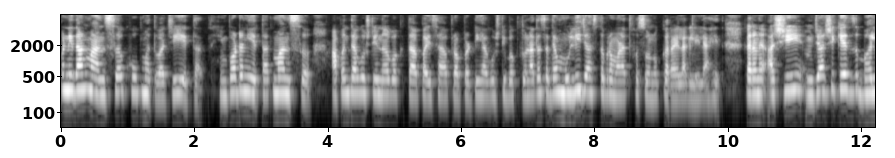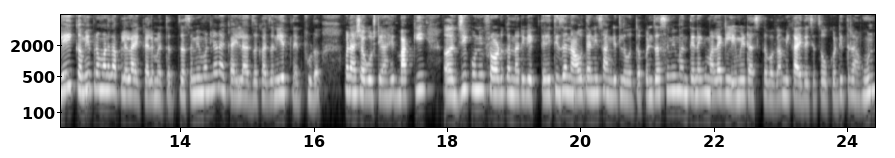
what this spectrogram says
पण निदान माणसं खूप महत्त्वाची येतात. इम्पॉर्टंट येतात माणसं. आपण त्या गोष्टी न बघता पैसा प्रॉपर्टी ह्या गोष्टी बघतो ना आता सध्या मुली जास्त प्रमाणात फसवणूक करायला लागलेल्या आहेत. कारण अशी म्हणजे अशी केस भलेही कमी प्रमाणात आपल्याला ऐकायला मिळतात. जसं मी म्हटलं ना काही लाजखाजण येत नाहीत पुढं. पण अशा गोष्टी आहेत. बाकी जी कोणी फ्रॉड करणारी व्यक्ती आहे तिचं नाव त्यांनी सांगितलं होतं. पण जसं मी म्हणते ना की मला एक लिमिट असतं बघा. मी कायद्याच्या चौकटीत राहून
